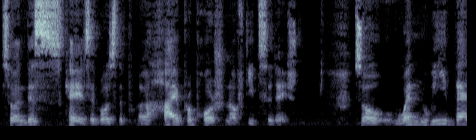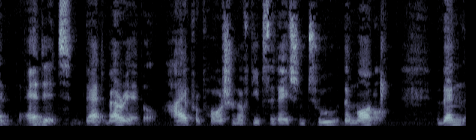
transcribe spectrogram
So in this case, it was the uh, high proportion of deep sedation. So when we then added that variable, high proportion of deep sedation, to the model, then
